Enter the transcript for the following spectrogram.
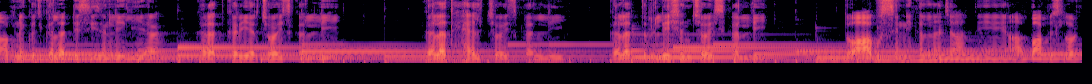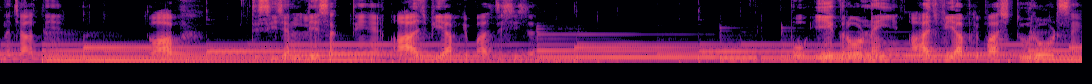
आपने कुछ गलत डिसीज़न ले लिया, गलत करियर चॉइस कर ली, गलत हेल्थ चॉइस कर ली, गलत रिलेशन चॉइस कर ली तो आप उससे निकलना चाहते हैं, आप वापस लौटना चाहते हैं तो आप डिसीज़न ले सकते हैं। आज भी आपके पास डिसीज़न वो एक रोड नहीं, आज भी आपके पास टू रोड्स हैं।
